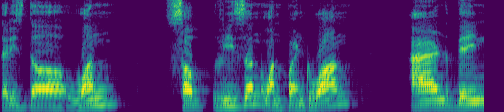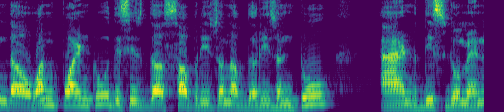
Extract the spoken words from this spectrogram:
that is the one sub region 1.1 and then the 1.2 this is the sub region of the region 2 and this domain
